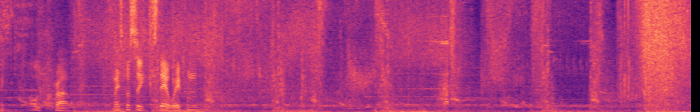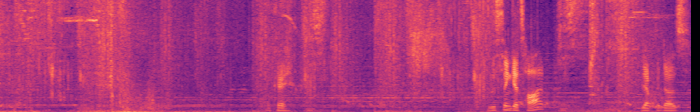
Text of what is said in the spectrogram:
like, oh crap. Am I supposed to stay away from Okay. This thing gets hot? Yep, it does.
